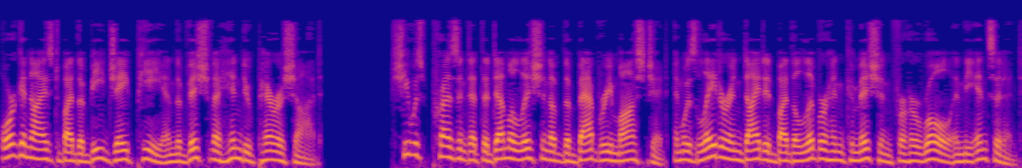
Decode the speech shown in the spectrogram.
organized by the BJP and the Vishva Hindu Parishad. She was present at the demolition of the Babri Masjid, and was later indicted by the Liberhan Commission for her role in the incident.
